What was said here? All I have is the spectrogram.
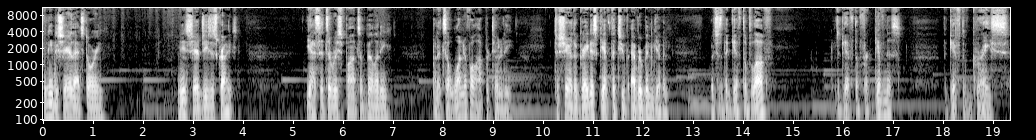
We need to share that story. We need to share Jesus Christ. Yes, it's a responsibility, but it's a wonderful opportunity to share the greatest gift that you've ever been given, which is the gift of love, the gift of forgiveness, the gift of grace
